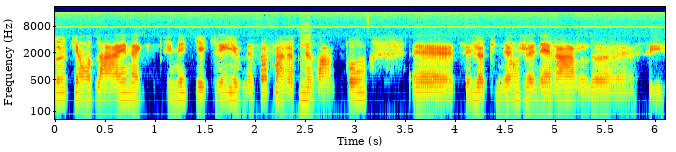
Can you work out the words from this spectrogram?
ceux qui ont de la haine à exprimer qui écrivent, mais ça, ça représente pas euh, l'opinion générale. C'est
